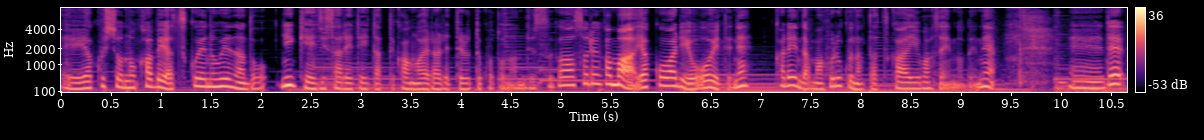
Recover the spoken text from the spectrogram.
えー、役所の壁や机の上などに掲示されていたって考えられてるってことなんですがそれがまあ役割を終えてねカレンダー、まあ、古くなったら使いませんのでね、えー、で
